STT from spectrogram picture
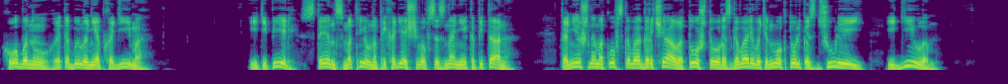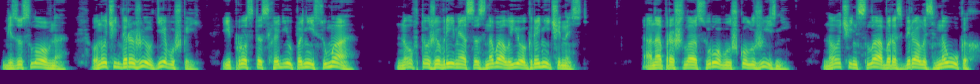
Хобану это было необходимо. И теперь Стэн смотрел на приходящего в сознание капитана. Конечно, Маковского огорчало то, что разговаривать он мог только с Джулией и Гиллом. Безусловно, он очень дорожил девушкой и просто сходил по ней с ума но в то же время осознавал ее ограниченность. Она прошла суровую школу жизни, но очень слабо разбиралась в науках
